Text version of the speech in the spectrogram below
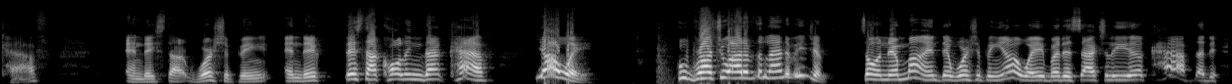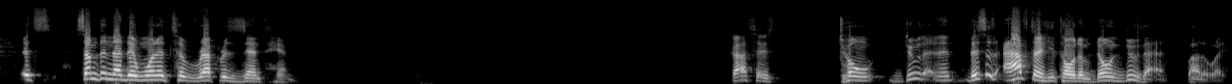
calf and they start worshiping and they, they start calling that calf Yahweh, who brought you out of the land of Egypt. So in their mind, they're worshiping Yahweh, but it's actually a calf that they, it's something that they wanted to represent him. God says, don't do that. And this is after he told him, don't do that, by the way.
